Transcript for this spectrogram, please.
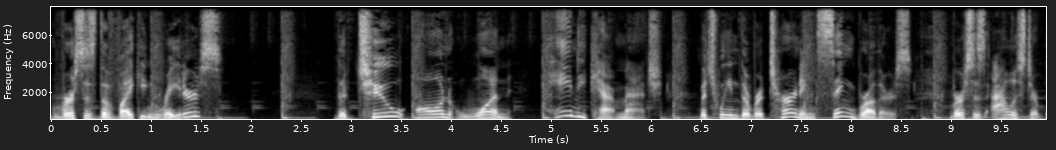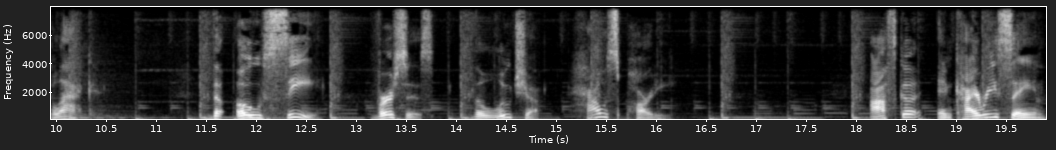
versus the Viking Raiders, the two on one handicap match between the returning Singh brothers versus Aleister Black, the OC versus the Lucha House Party, Asuka and Kairi Sane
